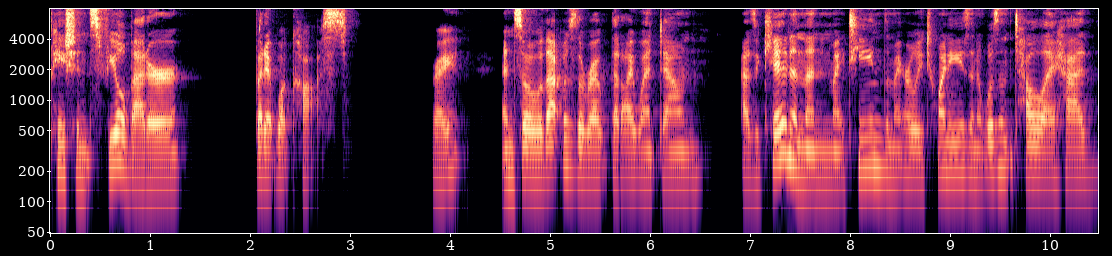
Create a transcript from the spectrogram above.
patients feel better, but at what cost? Right? And so that was the route that I went down as a kid and then in my teens and my early 20s. And it wasn't until I had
